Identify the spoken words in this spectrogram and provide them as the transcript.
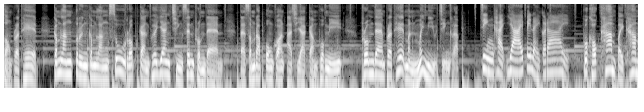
สองประเทศกำลังตรึงกำลังสู้รบกันเพื่อแย่งชิงเส้นพรมแดน แต่สำหรับองค์กรอาชญากรรมพวกนี้ พรมแดนประเทศมันไม่มีอยู่จริงครับ จริงค่ะย้ายไปไหนก็ได้ พวกเขาข้ามไปข้าม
